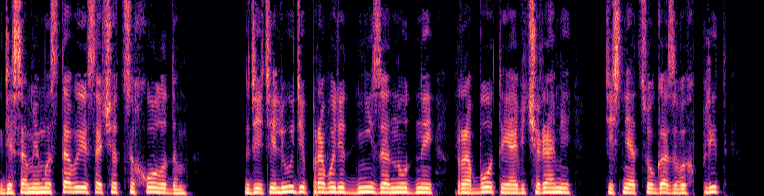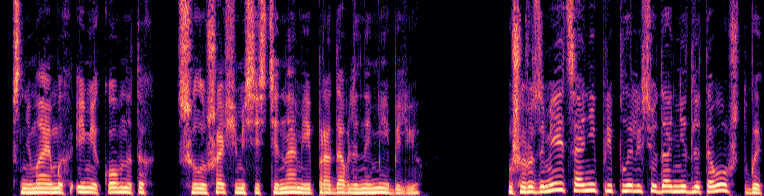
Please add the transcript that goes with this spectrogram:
где сами мостовые сочатся холодом, где эти люди проводят дни занудной работой, а вечерами теснятся у газовых плит в снимаемых ими комнатах с шелушащимися стенами и продавленной мебелью. Уж, разумеется, они приплыли сюда не для того, чтобы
